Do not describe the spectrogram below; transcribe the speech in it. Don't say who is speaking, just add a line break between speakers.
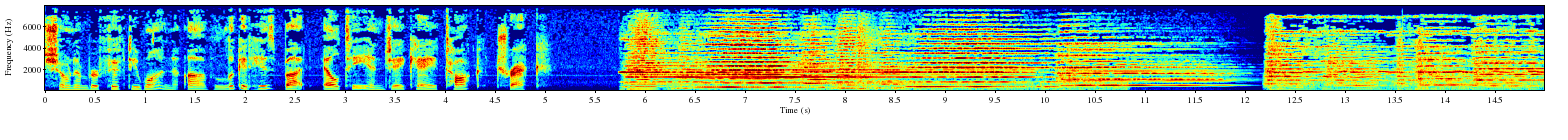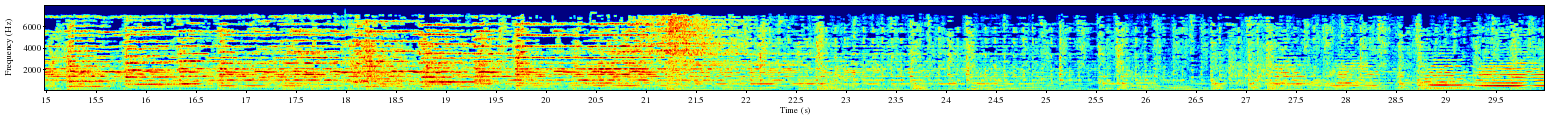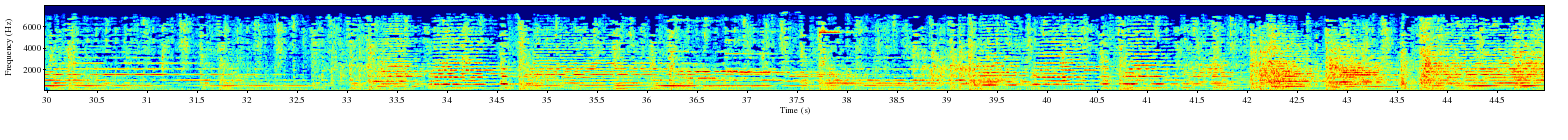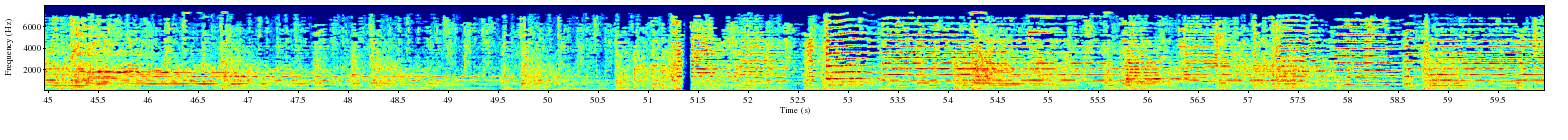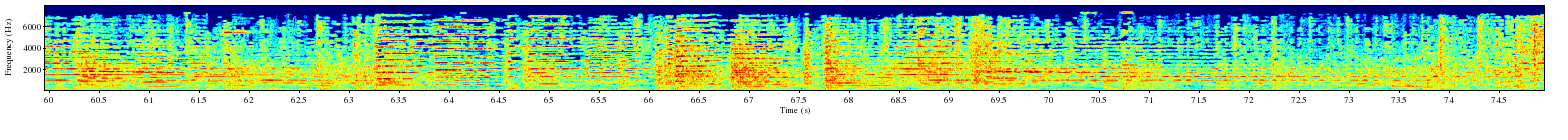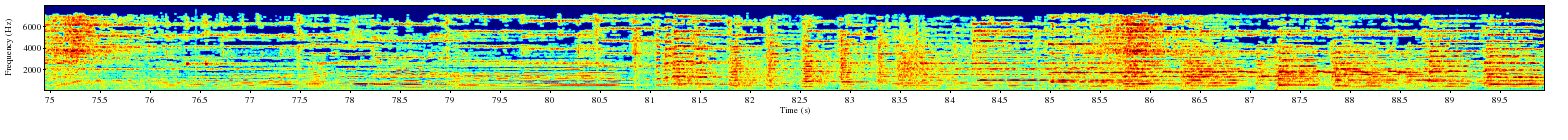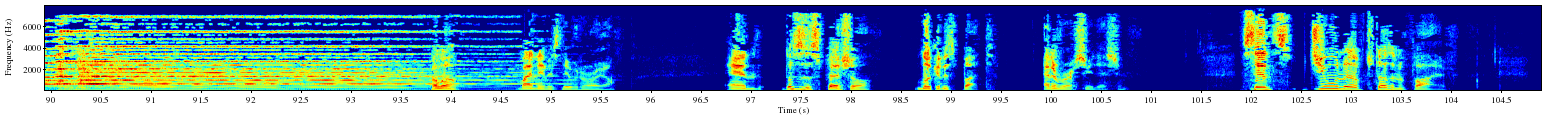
Show number 51 of Look at His Butt, LT and JK Talk Trek.
Name is David Arroyo, and this is a special Look at His Butt Anniversary Edition. Since June of 2005,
